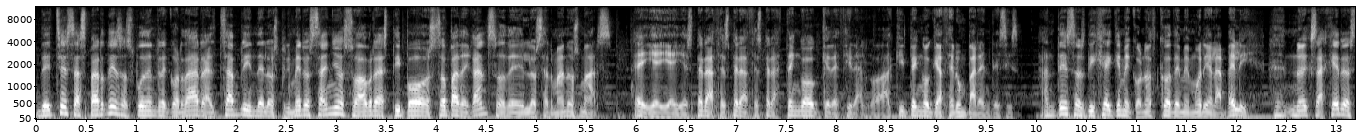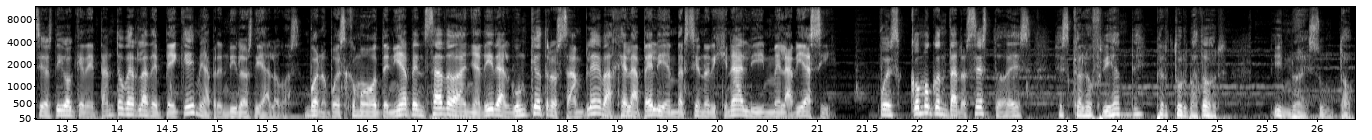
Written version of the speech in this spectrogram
De hecho, esas partes os pueden recordar al Chaplin de los primeros años o obras tipo Sopa de Ganso de los hermanos Mars. Ey, ey, ey, esperad, esperad, esperad, tengo que decir algo, aquí tengo que hacer un paréntesis. Antes os dije que me conozco de memoria la peli. No exagero si os digo que de tanto verla de peque me aprendí los diálogos. Bueno, pues como tenía pensado añadir algún que otro sample, bajé la peli en versión original y me la vi así. Pues, ¿cómo contaros esto? Es escalofriante, perturbador, Y no es un top.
